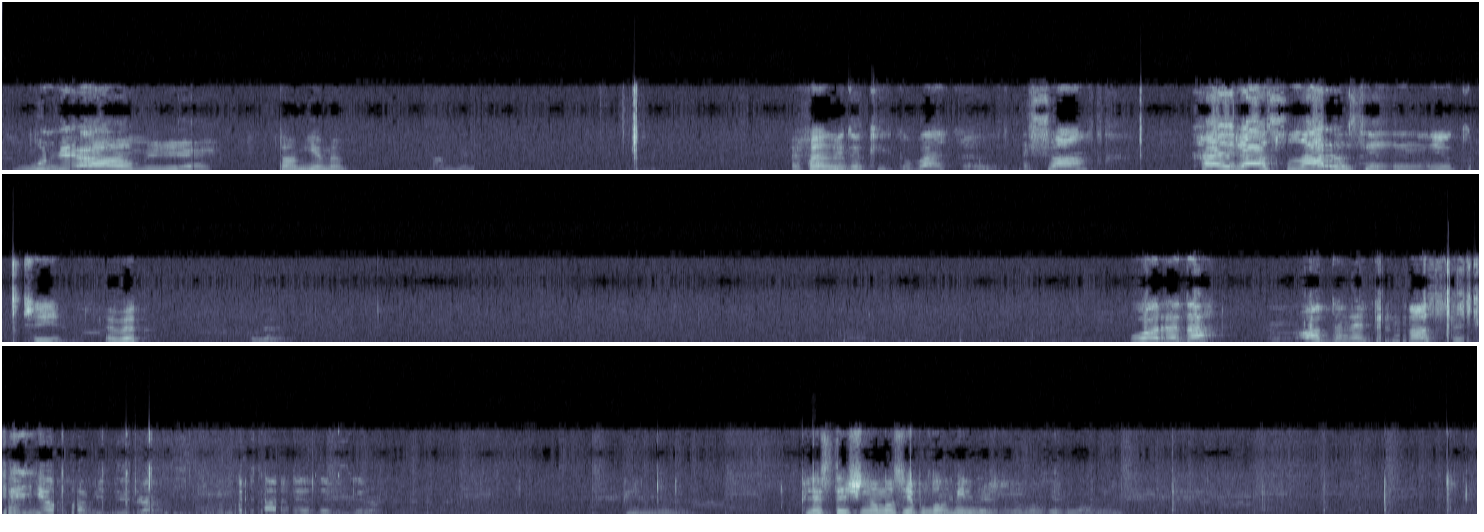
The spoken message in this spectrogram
bu ne amire? Tamam yemem. Bir Efendim? dakika ben şu an Kayra Sınar mı senin YouTube şeyin? Evet. Bu arada adı nedir? Nasıl şey yapabilirim? Mesaj yazabilirim. Bilmiyorum. PlayStation'da nasıl yapıldığını bilmiyorum.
